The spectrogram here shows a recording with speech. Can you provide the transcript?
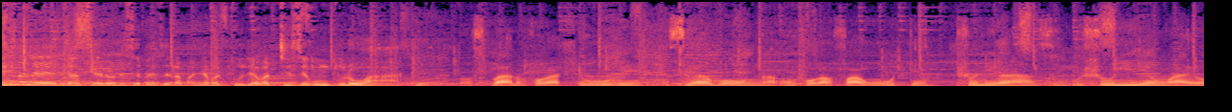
inxele likaselo lisebenze lamanye abaculi abathize kumculo wakhe. Nosibani umfoka dube siyabonga. Umfoka fakude shonikazi ushoniye ngwayo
